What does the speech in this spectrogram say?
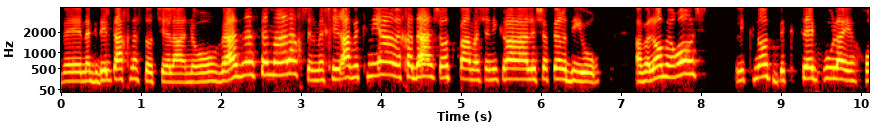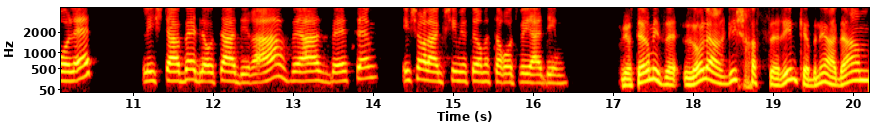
ונגדיל את ההכנסות שלנו, ואז נעשה מהלך של מכירה וקנייה מחדש, עוד פעם, מה שנקרא לשפר דיור. אבל לא מראש לקנות בקצה גבול היכולת, להשתעבד לאותה הדירה, ואז בעצם אי אפשר להגשים יותר מטרות ויעדים. ויותר מזה, לא להרגיש חסרים כבני אדם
